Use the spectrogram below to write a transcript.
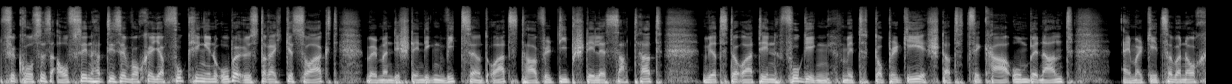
Für großes Aufsehen hat diese Woche ja Fucking in Oberösterreich gesorgt. Weil man die ständigen Witze und Ortstafeldiebstähle satt hat, wird der Ort in Fugging mit Doppel-G statt CK umbenannt. Einmal geht's aber noch.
